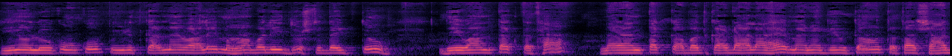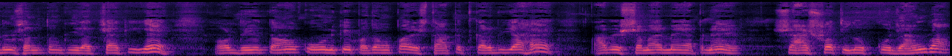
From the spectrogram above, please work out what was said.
तीनों लोगों को पीड़ित करने वाले महाबली दुष्ट दैत्यों देवांतक तथा नरांतक का वध कर डाला है। मैंने देवताओं तथा साधु संतों की रक्षा की है और देवताओं को उनके पदों पर स्थापित कर दिया है। अब इस समय मैं अपने शाश्वत लोक को जाऊँगा।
